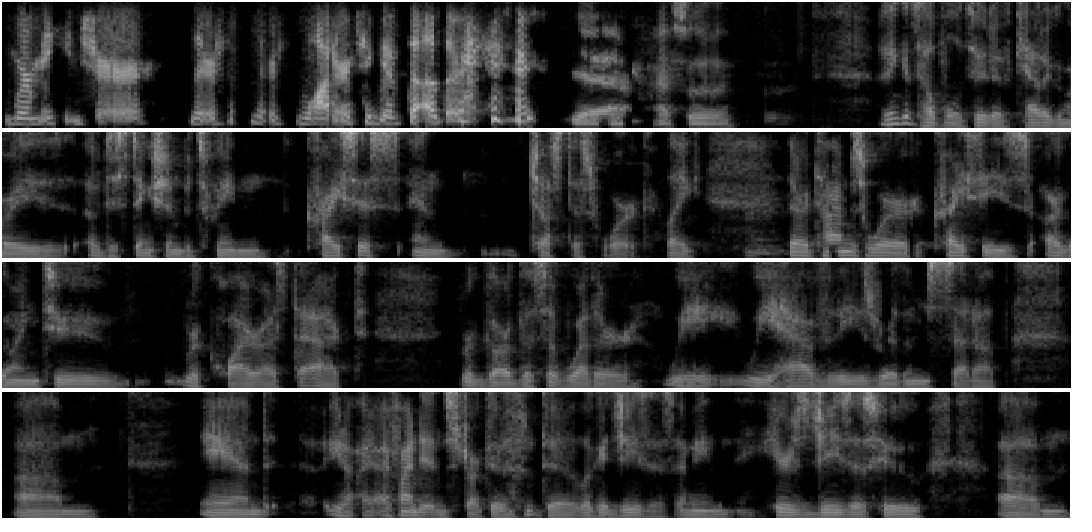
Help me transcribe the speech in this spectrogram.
we're making sure there's there's water to give to others. yeah, absolutely. I think it's helpful too to have categories of distinction between crisis and justice work. Like mm. there are times where crises are going to require us to act regardless of whether we we have these rhythms set up. Um, and you know, I, I, find it instructive to look at Jesus. I mean, here's Jesus who um,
